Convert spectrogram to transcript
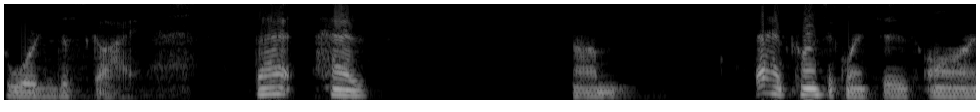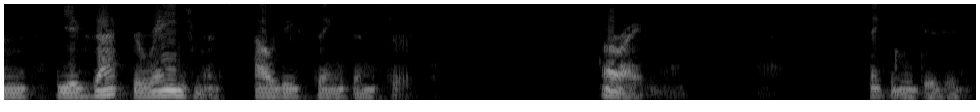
towards the sky. That has um, that has consequences on the exact arrangements how these things insert. All right, making me dizzy.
